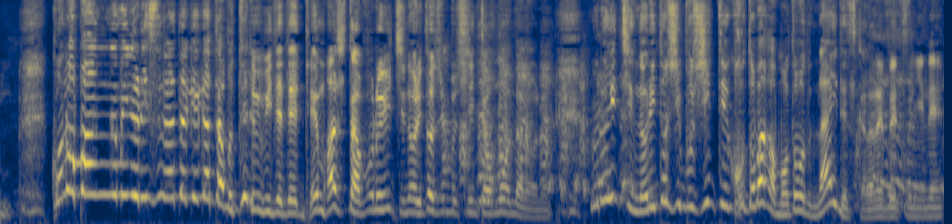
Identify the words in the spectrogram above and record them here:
この番組のリスナーだけが多分テレビ見てて出ました古市のりとし節って思うんだろうね。古市のりとし節っていう言葉がもともとないですからね、別にね。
